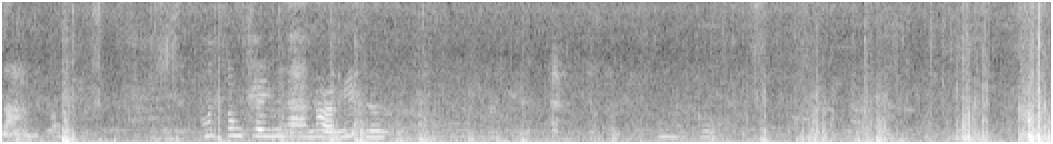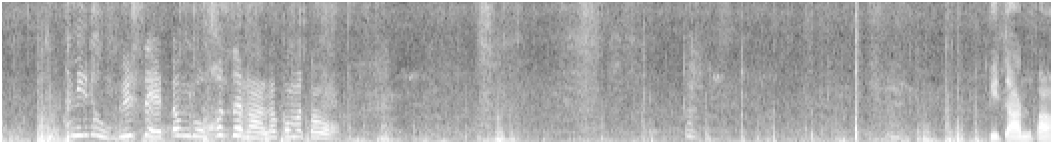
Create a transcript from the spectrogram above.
ซ่านมันต้อง ใช้เวลานานนิดนึงอันนี้ถูกพิเศษต้องดูโฆษณาแล้วก็มาต่อผิดด้านหรือเปล่า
